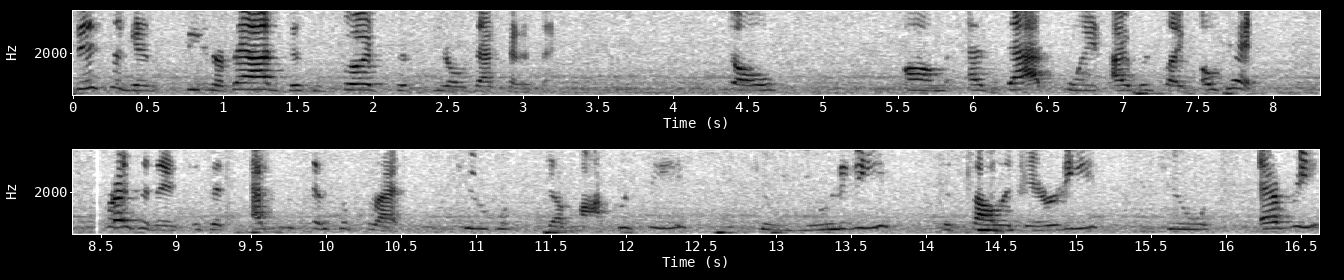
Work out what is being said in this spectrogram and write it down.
This against these are bad, this is good, this, you know, that kind of thing. So um, at that point, I was like, okay, president is an existential threat to democracy, to unity, to solidarity, to every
